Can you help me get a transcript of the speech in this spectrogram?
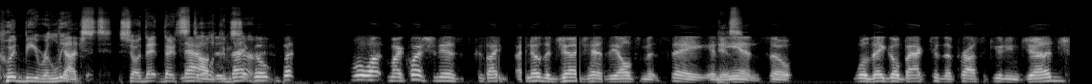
could be released. Gotcha. So that that's now, still a concern. Go, but well, what my question is because I I know the judge has the ultimate say in yes. the end. So will they go back to the prosecuting judge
